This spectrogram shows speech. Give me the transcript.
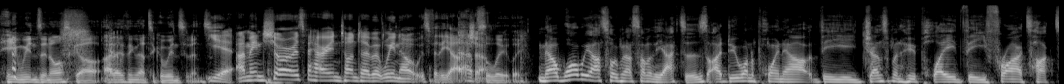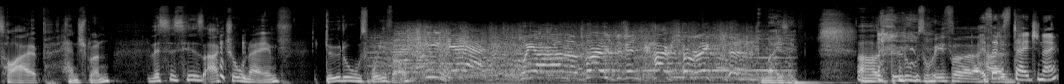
he wins an Oscar. I don't think that's a coincidence. Yeah, I mean, sure, it was for Harry and Tonto, but we know it was for the Archer. Absolutely. Now, while we are talking about some of the actors, I do want to point out the gentleman who played the Friar Tuck type henchman. This is his actual name, Doodles Weaver. Egad, we are on the verge of incarceration. Amazing. Uh, Doodles Weaver. Is that a stage name?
